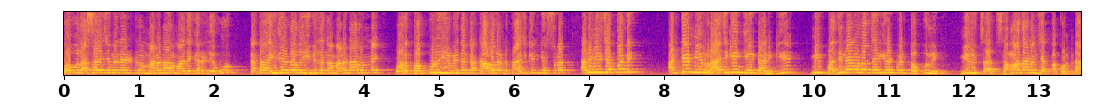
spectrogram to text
గోవులు అసహజమైనటువంటి మరణాలు మా దగ్గర లేవు. గత ఐదేళ్ళలో ఈ విధంగా మరణాలు ఉన్నాయి. వాళ్ళ తప్పుడు ఈ విధంగా కావాలంటే రాజకీయం చేస్తున్నారు. అని మీరు చెప్పండి. అంటే మీరు రాజకీయం చేయటానికి మీ పది నెలల్లో జరిగినటువంటి తప్పుల్ని మీరు సమాధానం చెప్పకుండా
